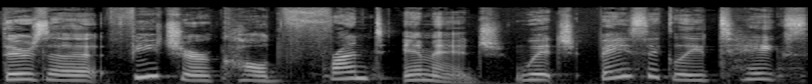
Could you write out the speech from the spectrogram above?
there's a feature called front image, which basically takes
